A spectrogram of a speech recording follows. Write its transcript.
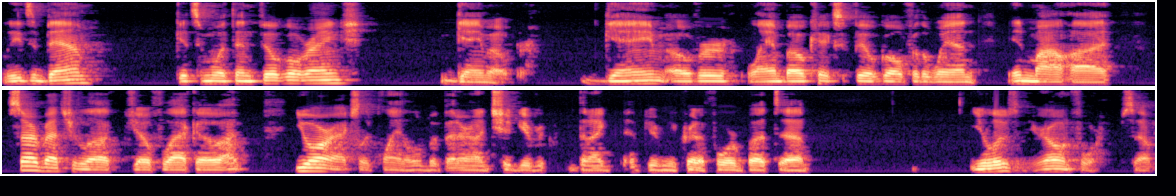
Leads him down, gets him within field goal range. Game over. Game over. Lambo kicks a field goal for the win in Mile High. Sorry about your luck, Joe Flacco. I, you are actually playing a little bit better, and I should give than I have given you credit for. But uh, you're losing. You're 0 4. So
